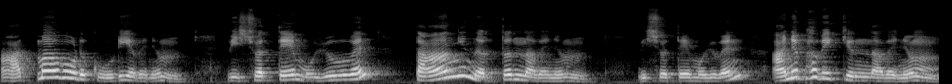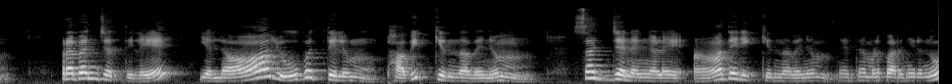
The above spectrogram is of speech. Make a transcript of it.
ആത്മാവോട് കൂടിയവനും വിശ്വത്തെ മുഴുവൻ താങ്ങി നിർത്തുന്നവനും വിശ്വത്തെ മുഴുവൻ അനുഭവിക്കുന്നവനും പ്രപഞ്ചത്തിലെ എല്ലാ രൂപത്തിലും ഭവിക്കുന്നവനും സജ്ജനങ്ങളെ ആദരിക്കുന്നവനും നേരത്തെ നമ്മൾ പറഞ്ഞിരുന്നു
